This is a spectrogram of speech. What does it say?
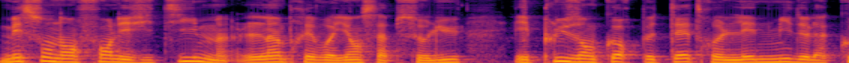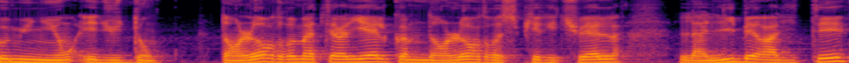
Mais son enfant légitime, l'imprévoyance absolue, est plus encore peut-être l'ennemi de la communion et du don. Dans l'ordre matériel comme dans l'ordre spirituel, la libéralité,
